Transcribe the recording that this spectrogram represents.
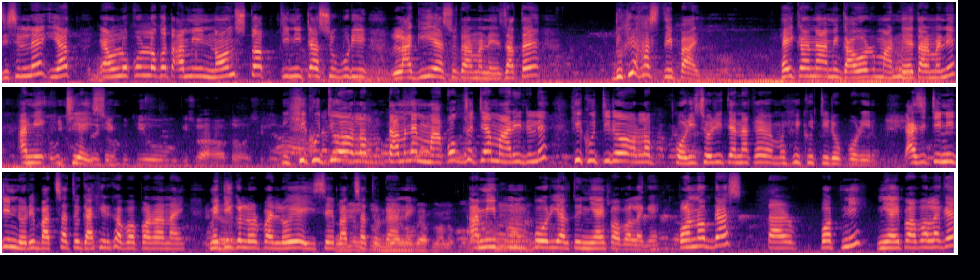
দিছিল নে? ইয়াত এওঁলোকৰ লগত আমি নন ষ্টপ তিনিটা চুবুৰী লাগি আছোঁ তাৰমানে যাতে দুখী শাস্তি পায়। সেইকাৰণে আমি গাঁৱৰ মানুহে তাৰমানে আমি উঠি আহিছোঁ। শিশুটিও অলপ তাৰমানে মাকক যেতিয়া মাৰি দিলে শিশুটিৰো অলপ ভৰি চৰি তেনেকৈ শিশুটিৰো পৰিল। আজি তিনিদিন ধৰি বাচ্ছাটো গাখীৰ খাব পৰা নাই মেডিকেলৰ পৰা লৈ আহিছে বাচ্ছাটোৰ কাৰণে। আমি পৰিয়ালটো ন্যায় পাব লাগে। প্ৰণৱ দাস তাৰ পত্নী ন্যায় পাব লাগে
